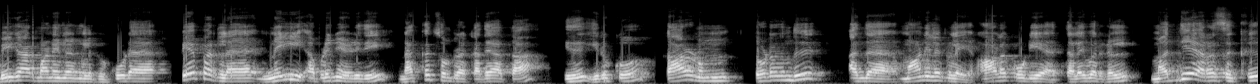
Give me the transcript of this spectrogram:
பீகார் மாநிலங்களுக்கு கூட பேப்பர்ல நெய் அப்படின்னு எழுதி நக்க சொல்ற கதையாத்தான் இது இருக்கும். காரணம் தொடர்ந்து அந்த மாநிலங்களை ஆளக்கூடிய தலைவர்கள் மத்திய அரசுக்கு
